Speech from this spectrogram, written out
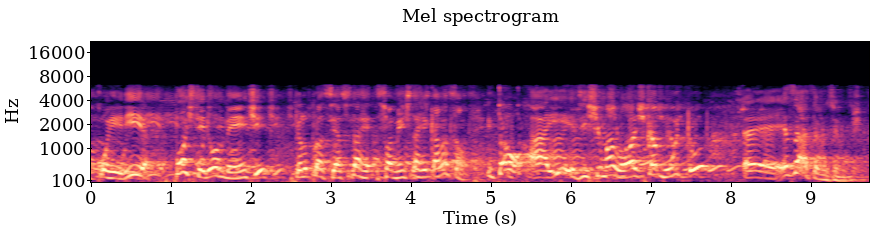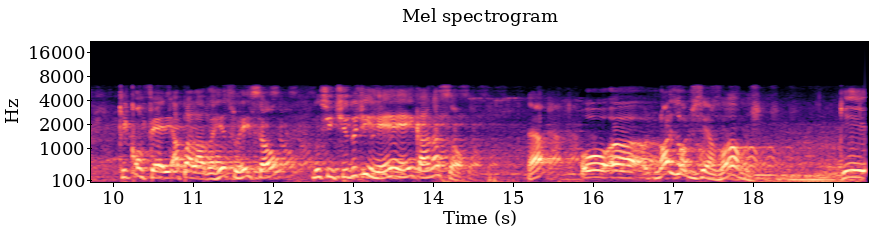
ocorreria posteriormente pelo processo da, somente da reencarnação. Então, aí existe uma lógica muito é, exata, meus irmãos, que confere a palavra ressurreição no sentido de reencarnação. Né? O, uh, nós observamos que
